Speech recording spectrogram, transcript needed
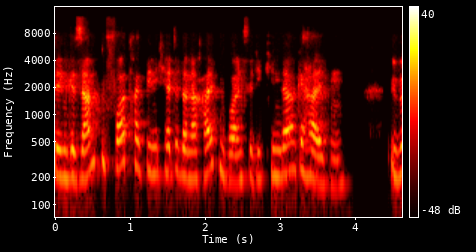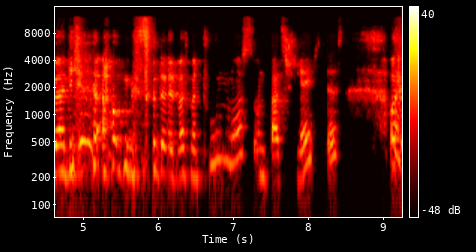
den gesamten Vortrag, den ich hätte danach halten wollen für die Kinder, gehalten über die Augengesundheit, was man tun muss und was schlecht ist. Und,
